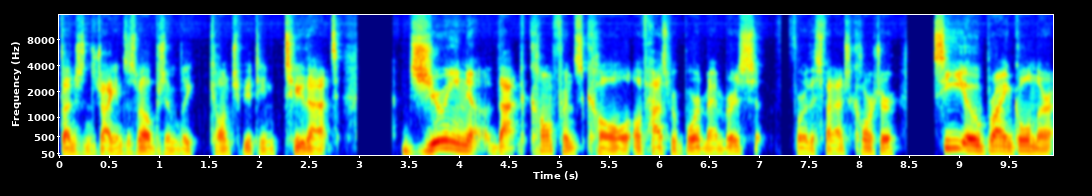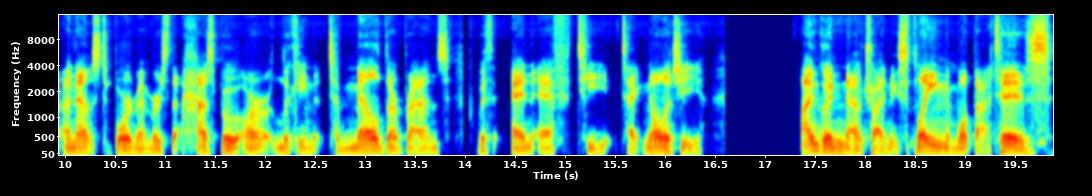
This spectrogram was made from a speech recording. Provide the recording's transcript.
Dungeons and Dragons as well, presumably contributing to that. During that conference call of Hasbro board members for this financial quarter, CEO Brian Goldner announced to board members that Hasbro are looking to meld their brands with NFT technology. I'm going to now try and explain what that is.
